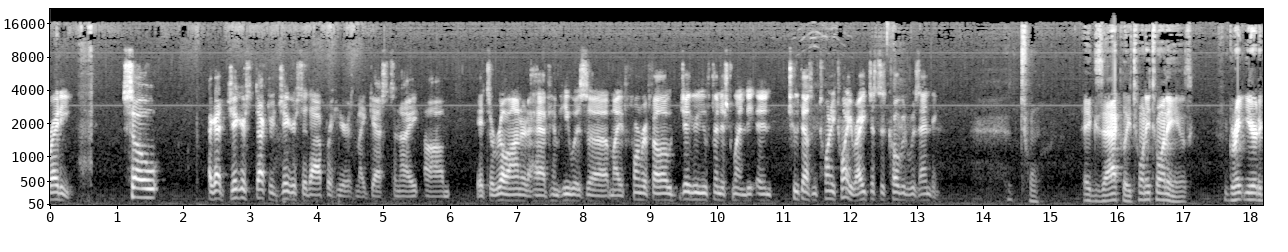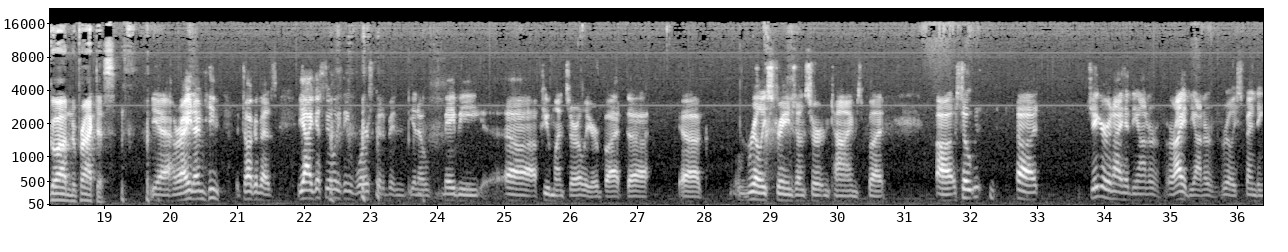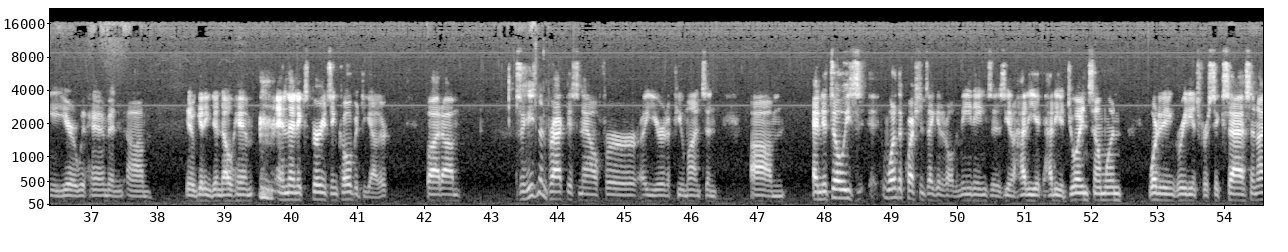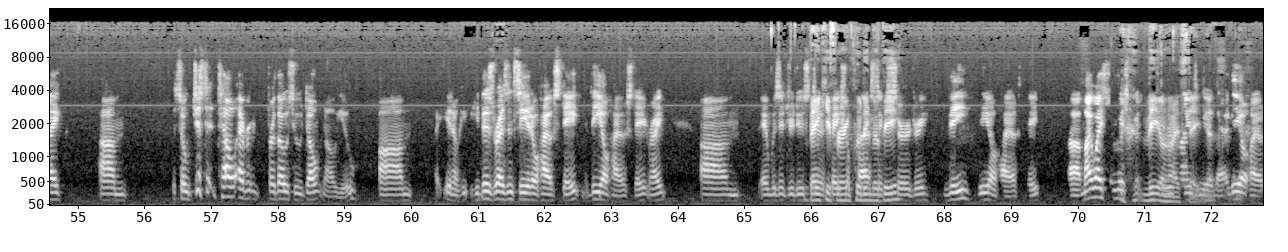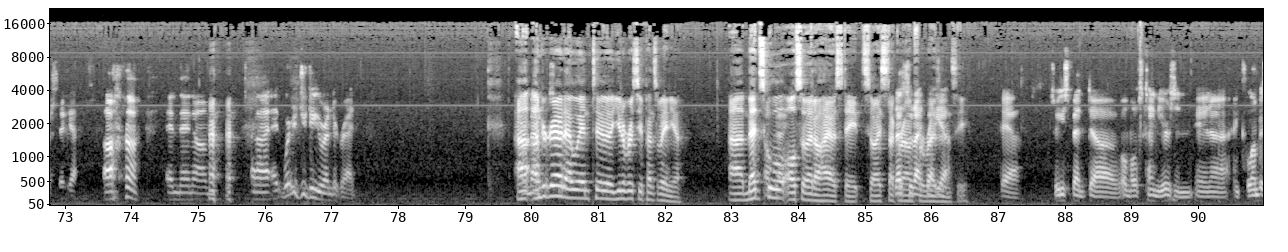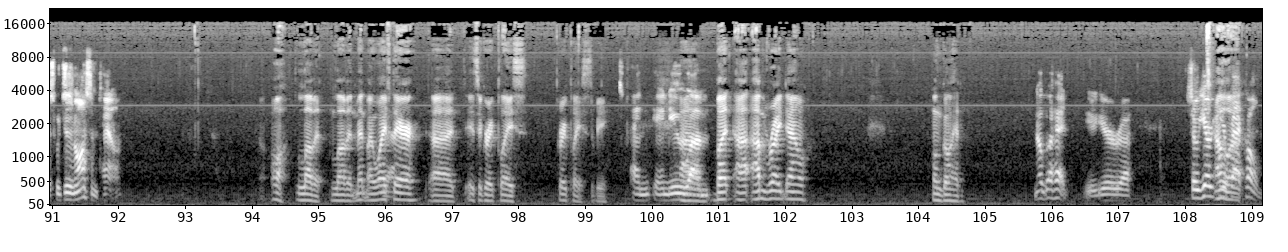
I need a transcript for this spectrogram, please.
Alrighty. So I got Jigar, Dr. Jigar Sitapara here as my guest tonight. Um, it's a real honor to have him. He was uh, my former fellow. Jigar, you finished when in 2020, right? Just as COVID was ending. Exactly, 2020. It was a great year to go out into practice. yeah, right. I mean, talk about. Yeah, I guess the only thing worse could have been, you know, maybe uh, a few months earlier, but uh, uh, really strange, uncertain times. But uh, so, uh, Jigar and I had the honor, of, or I had the honor of really spending a year with him, and um, you know, getting to know him, and then experiencing COVID together. But um, so he's been practiced now for a year and a few months, and um, and it's always one of the questions I get at all the meetings is you know how do you how do you join someone? What are the ingredients for success? And I, um, so just to tell every for those who don't know you, um, you know he, he did his residency at Ohio State, the Ohio State, right? Um, it was introduced Thank to you facial for including plastic the surgery. The the Ohio State. Uh, my wife's from Michigan. The Ohio State, yes. The Ohio State, yeah. Uh, and then, um, uh, where did you do your undergrad? Uh, undergrad? I went to University of Pennsylvania. Uh, med school Okay. also at Ohio State, so I stuck That's around what I for yeah. residency. Yeah. So you spent uh, almost ten years in in, uh, in Columbus, which is an awesome town. Oh, love it, love it. Met my wife Yeah. there. Uh, it's a great place, great place to be. And and you, Um, um, but uh, I'm right now. Oh, go ahead. no, go ahead. You, you're uh, so you're Oh, you're uh, back home.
